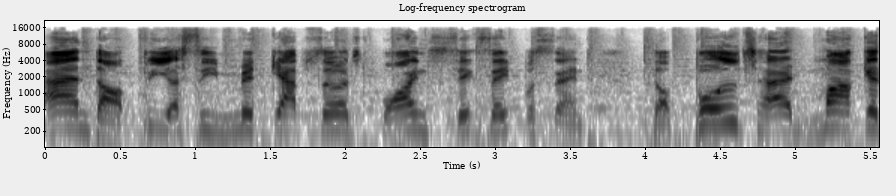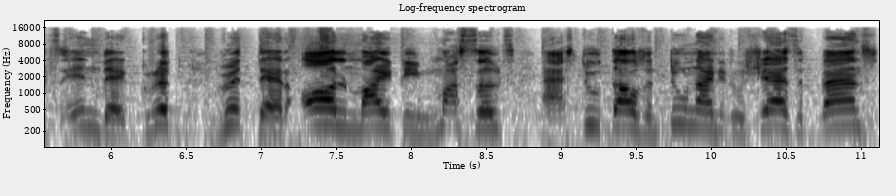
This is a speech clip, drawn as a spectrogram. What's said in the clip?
and the BSE Mid Cap surged 0.68%. The Bulls had markets in their grip with their almighty muscles as 2,292 shares advanced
